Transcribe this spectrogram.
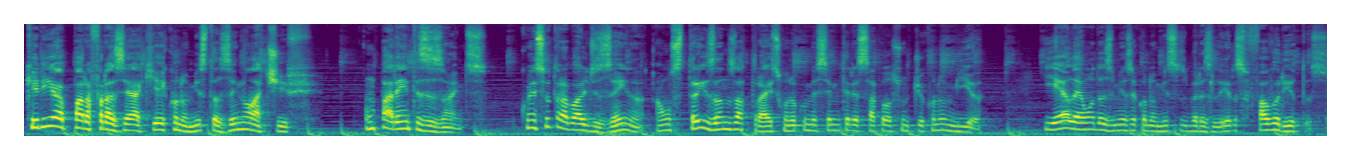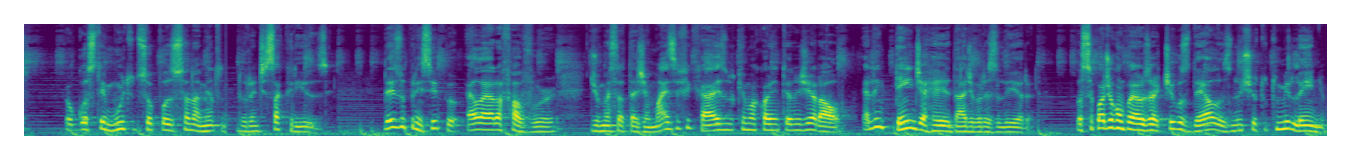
Queria parafrasear aqui a economista Zeina Latif. Um parênteses antes. Conheci o trabalho de Zeina há uns 3 anos atrás, quando eu comecei a me interessar pelo assunto de economia. E ela é uma das minhas economistas brasileiras favoritas. Eu gostei muito do seu posicionamento durante essa crise. Desde o princípio, ela era a favor de uma estratégia mais eficaz do que uma quarentena geral. Ela entende a realidade brasileira. Você pode acompanhar os artigos delas no Instituto Milênio.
